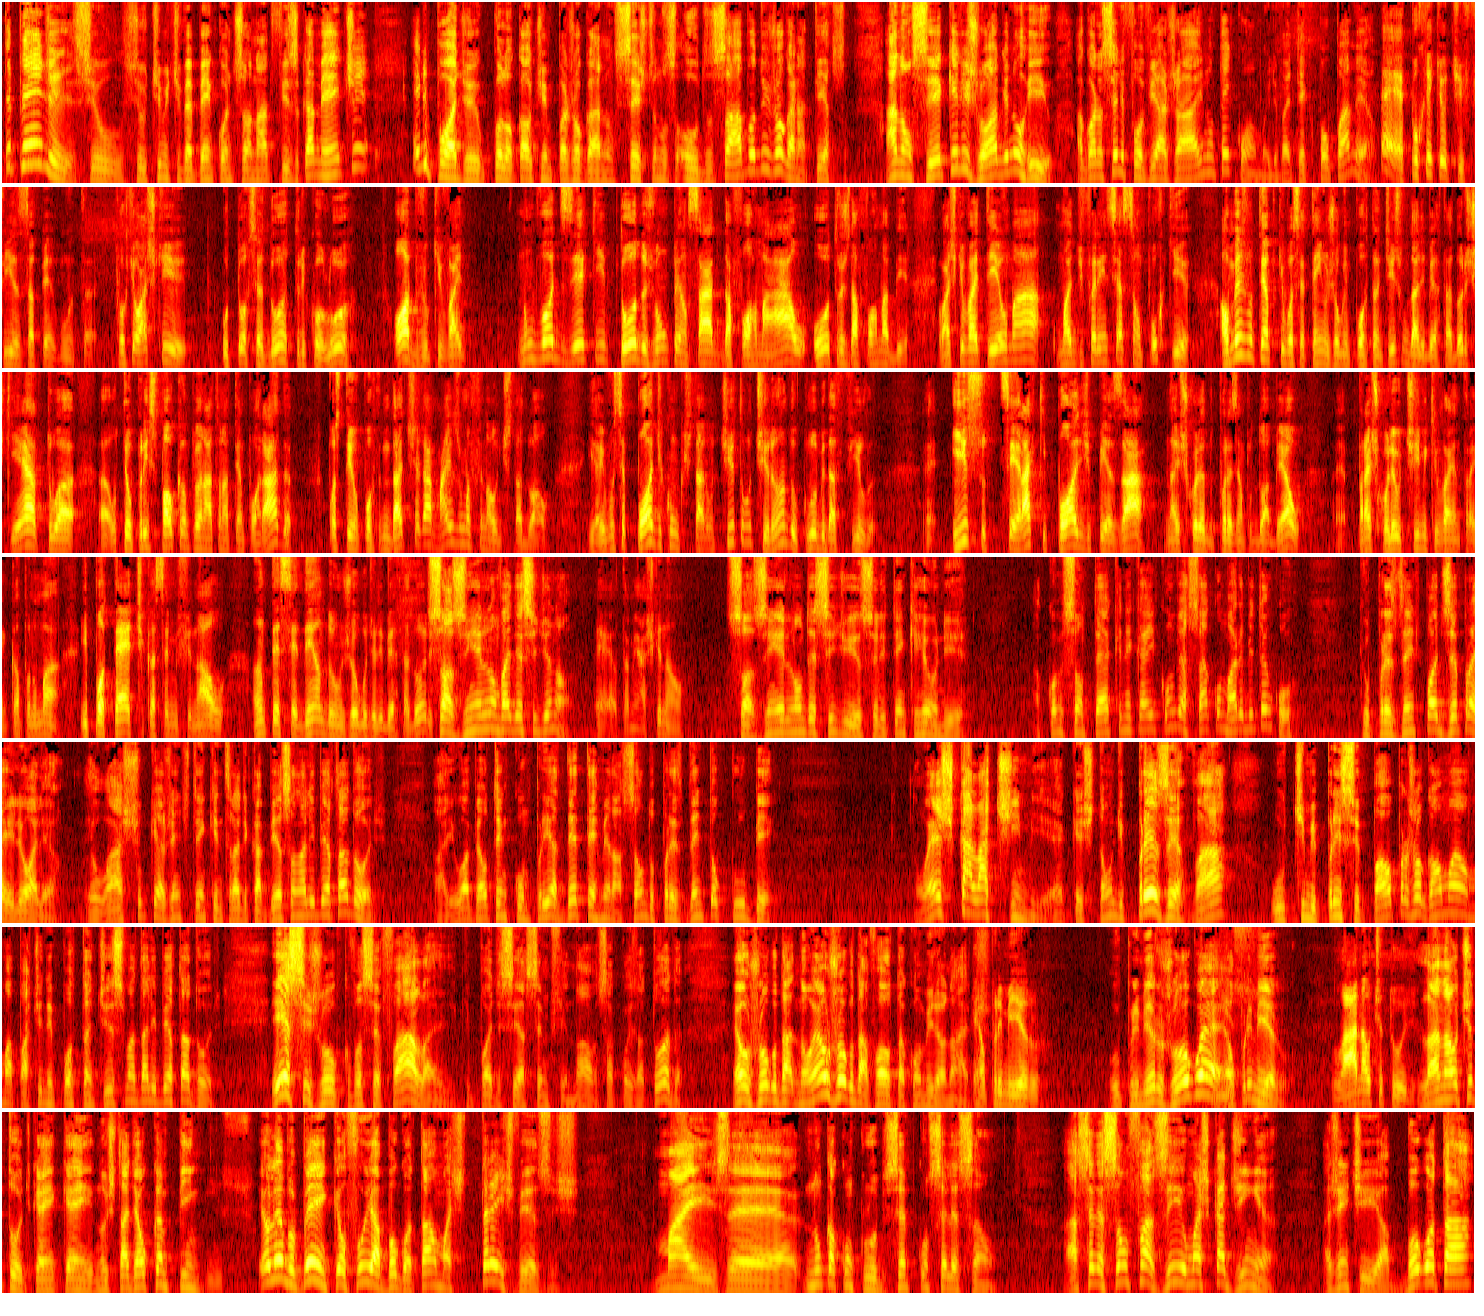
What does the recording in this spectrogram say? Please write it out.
Depende, se o, se o time estiver bem condicionado fisicamente, ele pode colocar o time para jogar no sexto ou no sábado e jogar na terça. A não ser que ele jogue no Rio. Agora, se ele for viajar, aí não tem como, ele vai ter que poupar mesmo. É, por que, que eu te fiz essa pergunta? Porque eu acho que o torcedor tricolor, óbvio que vai. Não vou dizer que todos vão pensar da forma A, outros da forma B. Eu acho que vai ter uma, uma diferenciação. Por quê? Ao mesmo tempo que você tem um jogo importantíssimo da Libertadores, que é a tua, o teu principal campeonato na temporada, você tem a oportunidade de chegar a mais uma final de estadual. E aí você pode conquistar um título tirando o clube da fila. É, isso será que pode pesar na escolha, do, por exemplo, do Abel, para escolher o time que vai entrar em campo numa hipotética semifinal antecedendo um jogo de Libertadores? Sozinho ele não vai decidir, não. É, eu também acho que não. Sozinho ele não decide isso, ele tem que reunir a comissão técnica e conversar com o Mário Bittencourt. Que o presidente pode dizer para ele, olha, eu acho que a gente tem que entrar de cabeça na Libertadores. Aí o Abel tem que cumprir a determinação do presidente do clube. Não é escalar time, é questão de preservar o time principal para jogar uma, uma partida importantíssima da Libertadores. Esse jogo que você fala, que pode ser a semifinal, essa coisa toda, é o jogo da, não é o jogo da volta com o Milionários. É o primeiro, O primeiro jogo é, é o primeiro, lá na altitude. lá na altitude, que, é, que é no estádio é o Campim. Isso. Eu lembro bem que eu fui a Bogotá umas três vezes, mas é, nunca com clube, sempre com seleção. A seleção fazia uma escadinha. A gente ia a Bogotá,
